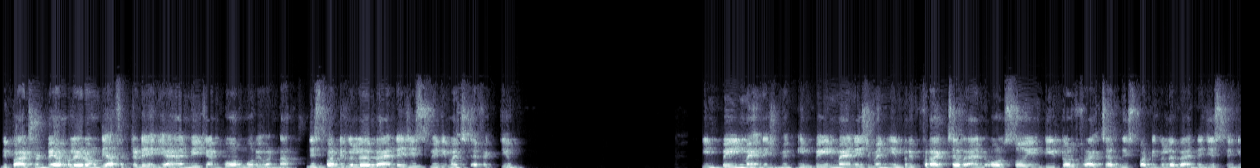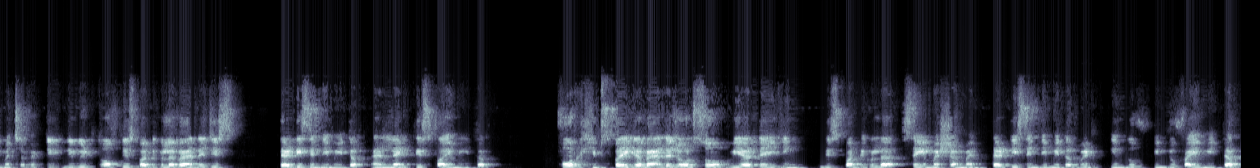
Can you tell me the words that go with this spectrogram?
The pad should be applied on the affected area and we can pour Murivanna. This particular bandage is very much effective in pain management. In pain management, in rib fracture and also in T12 fracture, this particular bandage is very much effective. The width of this particular bandage is 30 centimeter and length is 5 meter. For hip spica bandage also, we are taking this particular same measurement, 30 centimeter width into, into 5 meter.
